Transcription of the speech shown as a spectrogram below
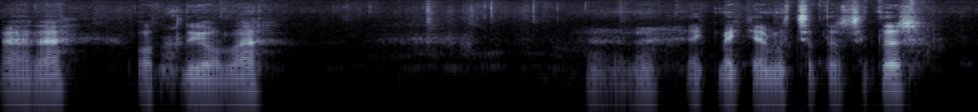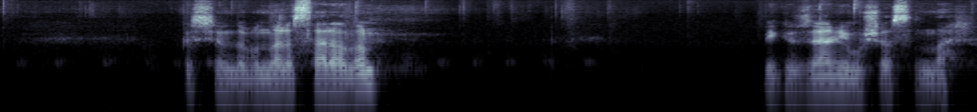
Böyle otluyorlar. Böyle ekmeklerimiz çıtır çıtır. Biz şimdi bunları saralım. Bir güzel yumuşasınlar.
